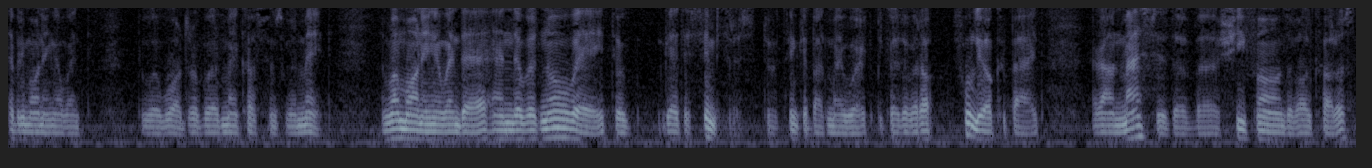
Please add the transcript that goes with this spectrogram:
every morning I went to a wardrobe where my costumes were made. And one morning I went there, and there was no way to get a seamstress to think about my work because they were fully occupied around masses of uh, chiffons of all colors,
